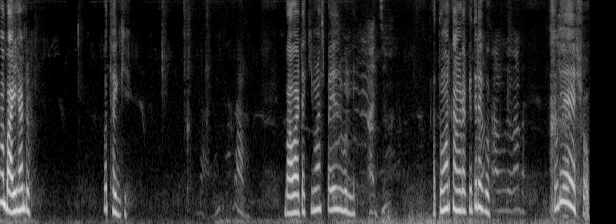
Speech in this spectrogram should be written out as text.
হ্যাঁ বাড়ি হাঁটো। কোথায় গিয়ে? বাবা এটা কি মাছ পাইয়েছে বলল? আর তোমার কাঁকড়া কেটে রেখো। ওরে সব।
